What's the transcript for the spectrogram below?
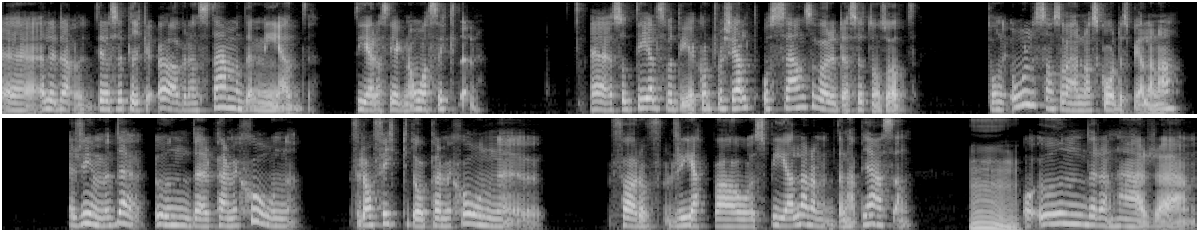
eh, eller de, deras repliker överensstämde med deras egna åsikter. Eh, så dels var det kontroversiellt och sen så var det dessutom så att Tony Olsson som var en av skådespelarna rymde under permission för de fick då permission eh, för att repa och spela den, här pjäsen. Mm. Och under den här, eh,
